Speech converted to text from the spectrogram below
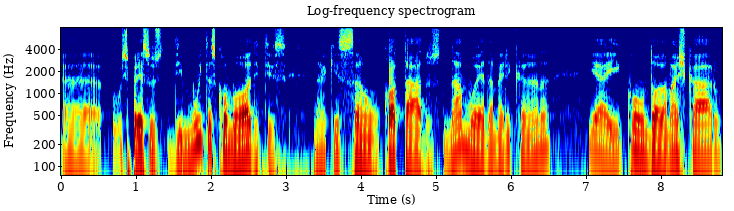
uh, os preços de muitas commodities né, que são cotados na moeda americana, e aí com o dólar mais caro,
